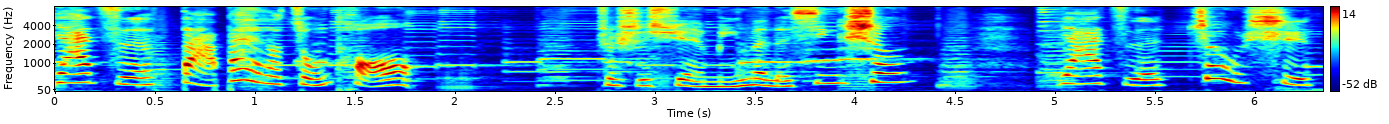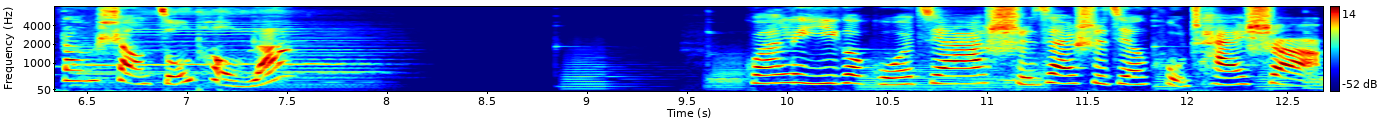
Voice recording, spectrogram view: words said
鸭子打败了总统，这是选民们的心声。鸭子正式当上总统了。管理一个国家实在是件苦差事儿。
